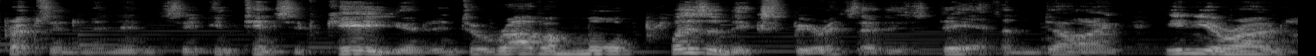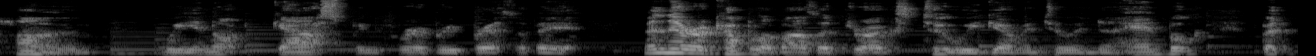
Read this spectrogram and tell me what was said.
perhaps in an intensive care unit, into a rather more pleasant experience, that is, death and dying, in your own home where you're not gasping for every breath of air. And there are a couple of other drugs too we go into in the handbook, but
